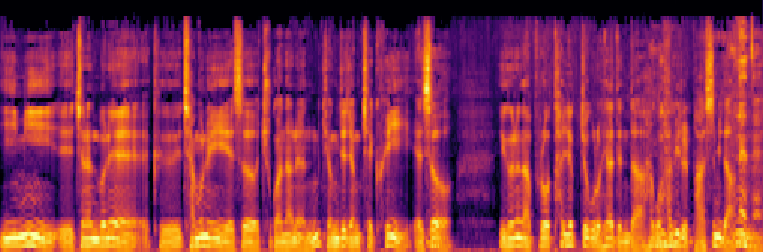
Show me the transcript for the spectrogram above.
이미 지난번에 그 자문회의에서 주관하는 경제정책 회의에서 음. 이거는 앞으로 탄력적으로 해야 된다 하고 음. 합의를 봤습니다. 네네.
